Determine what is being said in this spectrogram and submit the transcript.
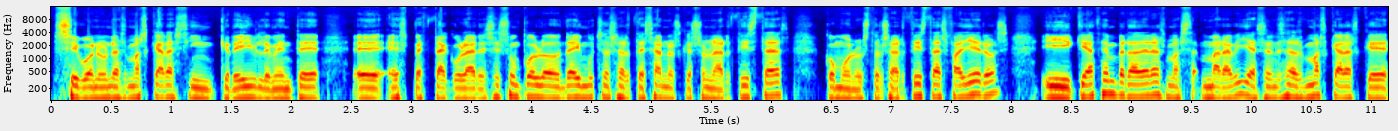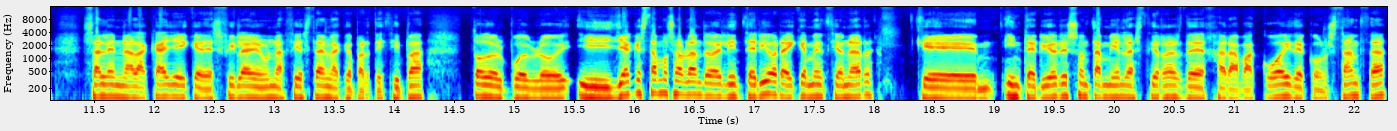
Sí, bueno, unas máscaras increíblemente eh, espectaculares. Es un pueblo donde hay muchos artesanos que son artistas, como nuestros artistas falleros, y que hacen verdaderas maravillas en esas máscaras que salen a la calle y que desfilan en una fiesta en la que participa todo el pueblo. Y ya que estamos hablando del interior, hay que mencionar que interiores son también las tierras de Jarabacoa y de Constanza,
